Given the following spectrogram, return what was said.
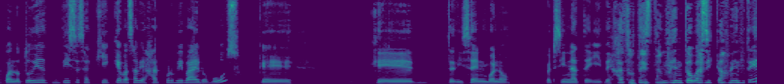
cuando tú dices aquí que vas a viajar por Viva Aerobús, que, que te dicen, bueno, persínate y deja tu testamento básicamente,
